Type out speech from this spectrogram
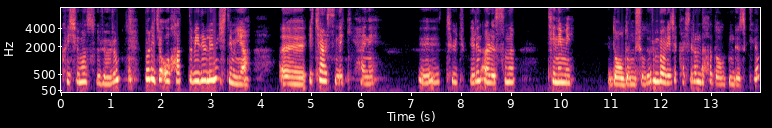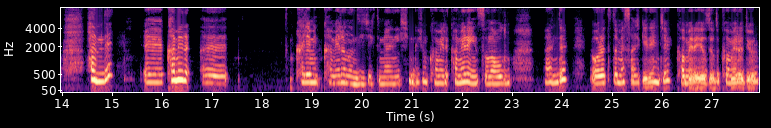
Kaşıma sürüyorum. Böylece o hattı belirlemiştim ya. İçerisindeki hani e, tüycüklerin arasını tenimi doldurmuş oluyorum. Böylece kaşlarım daha dolgun gözüküyor. Hem de e, kamera e, kalemin kameranın diyecektim. Yani işim gücüm kamera kamera insanı oldum. Ben de orada da mesaj gelince kamera yazıyordu. Kamera diyorum.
